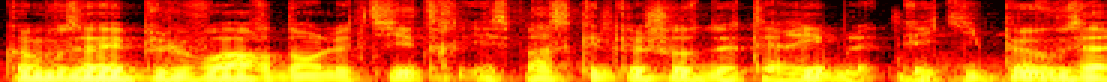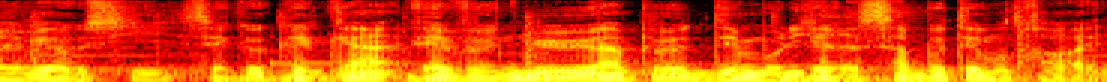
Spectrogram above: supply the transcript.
Comme vous avez pu le voir dans le titre, il se passe quelque chose de terrible et qui peut vous arriver aussi, c'est que quelqu'un est venu un peu démolir et saboter mon travail.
